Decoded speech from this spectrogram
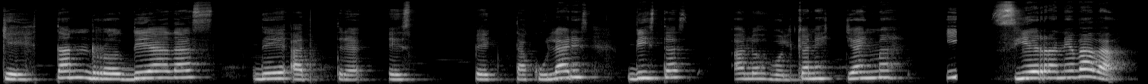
que están rodeadas de espectaculares vistas a los volcanes Yaima y Sierra Nevada,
